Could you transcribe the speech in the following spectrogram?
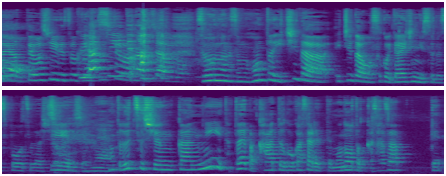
でやってほしいです。悔しいってなっちゃうの。そうなんですよ。もう本当に一打、一打をすごい大事にするスポーツだし、そうですよね本。当打つ瞬間に、例えばカート動かされて物音がガサガサって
